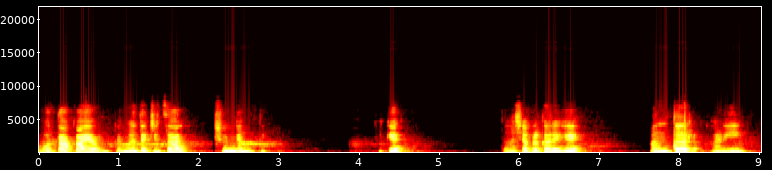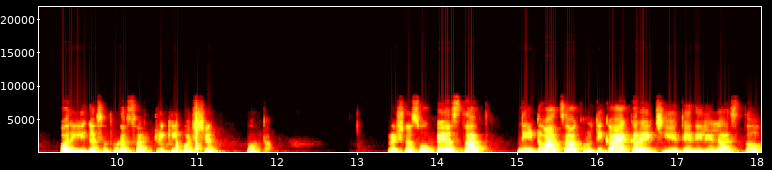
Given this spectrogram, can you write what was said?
होता कायम. त्यामुळे त्याची चाल शून्य होती. ठीक आहे? तर अशा प्रकारे हे अंतर आणि परीघ असं थोडासा ट्रिकी क्वेश्चन होता. प्रश्न सोपे असतात. नीट वाचा. कृती काय करायची आहे ते दिलेलं असतं.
